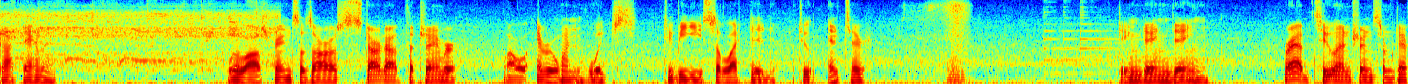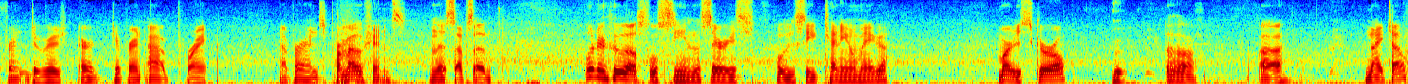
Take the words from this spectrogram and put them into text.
god damn it. Will Ospreay and Cesaro start out the chamber while everyone waits to be selected to enter. Ding ding ding. We have two entrants from different division or different uh brand not brands promotions in this episode. Wonder who else we'll see in the series. Will we see Kenny Omega? Marty Scurll? uh, uh, Naito?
